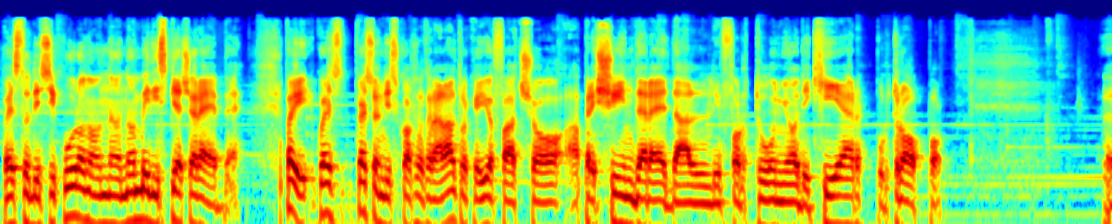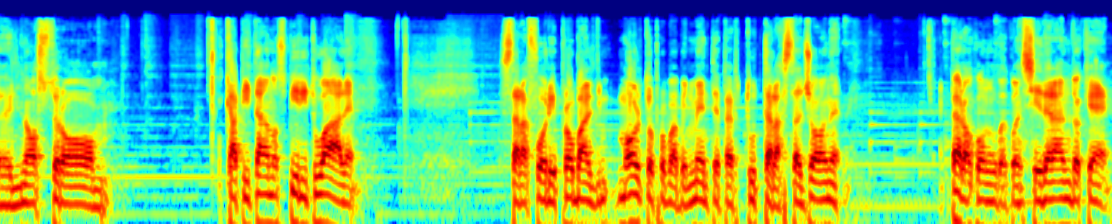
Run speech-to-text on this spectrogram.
Questo di sicuro non, non mi dispiacerebbe. Poi questo, questo, è un discorso tra l'altro che io faccio a prescindere dall'infortunio di Kier, purtroppo. Eh, il nostro capitano spirituale starà fuori probab- molto probabilmente per tutta la stagione, però comunque considerando che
